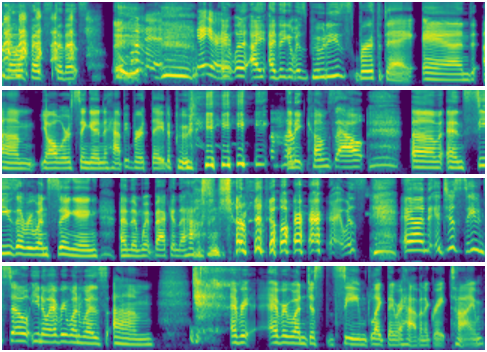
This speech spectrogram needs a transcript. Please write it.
no offense to this. What? It was, I, I think it was Pootie's birthday, and um, y'all were singing "Happy Birthday" to Pootie, Uh-huh. and he comes out um, and sees everyone singing, and then went back in the house and shut the door. it was, and it just seemed so. You know, everyone was um, every everyone just seemed like they were having a great time,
